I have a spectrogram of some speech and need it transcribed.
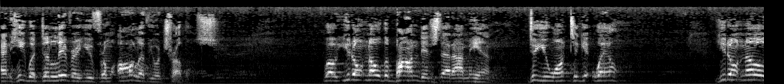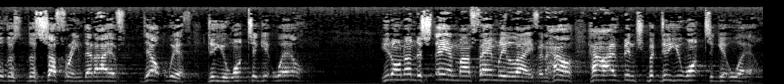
And he would deliver you from all of your troubles. Well, you don't know the bondage that I'm in. Do you want to get well? You don't know the, the suffering that I have dealt with. Do you want to get well? You don't understand my family life and how, how I've been, but do you want to get well?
